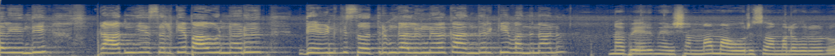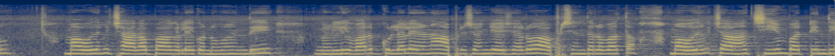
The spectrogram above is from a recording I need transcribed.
తగిలింది. ప్రార్థన చేసేసరికే బాగున్నాడు. దేవునికి స్తోత్రం కలిగినాక అందరికీ వందనాలు. నా పేరు మెరిషమ్మ మా ఊరు సోమలగురు మా ఊరిని చాలా బాగలేకుండా ఉంది. లివర్ గుళ్ళలేనా ఆపరేషన్ చేశారు ఆపరేషన్ తర్వాత మా వదినకి చాలా చీమ్ పట్టింది.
